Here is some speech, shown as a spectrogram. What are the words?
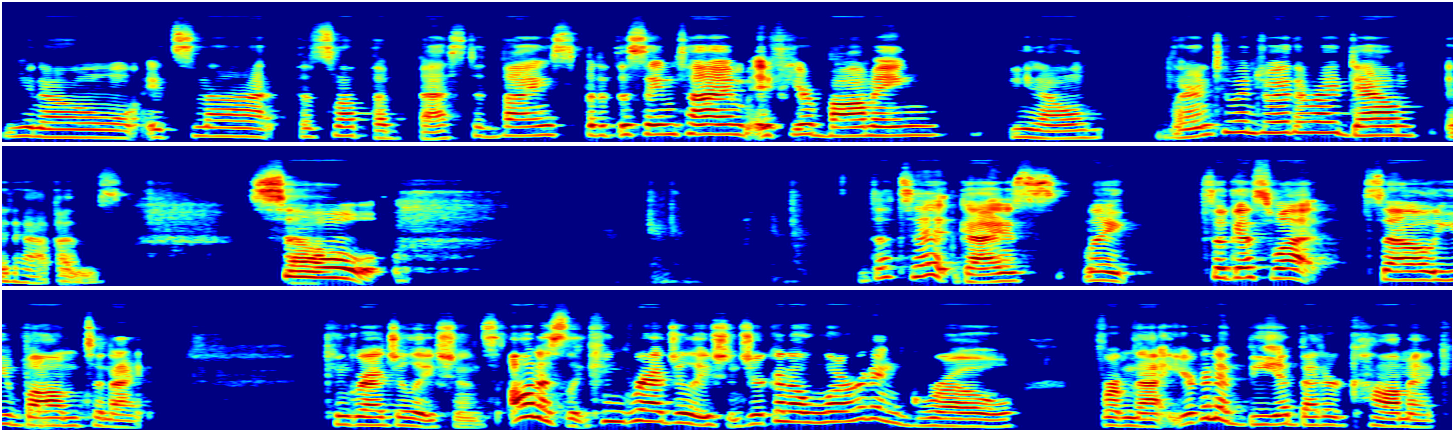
you know, it's not that's not the best advice, but at the same time, if you're bombing, you know, learn to enjoy the ride down. It happens. So that's it, guys. Like, so guess what? So you bombed tonight. Congratulations. Honestly, congratulations. You're going to learn and grow from that. You're going to be a better comic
